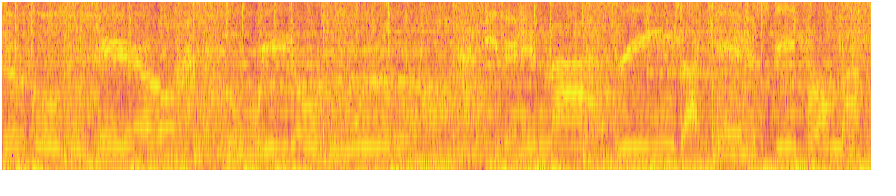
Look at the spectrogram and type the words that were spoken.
Circles of hell, the weight of the world. Even in my dreams, I can't escape from myself.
